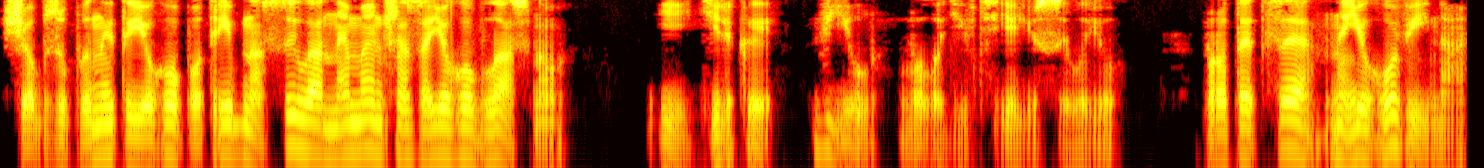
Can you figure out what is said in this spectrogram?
Щоб зупинити його, потрібна сила не менша за його власну, і тільки Віл володів цією силою. Проте це не його війна.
